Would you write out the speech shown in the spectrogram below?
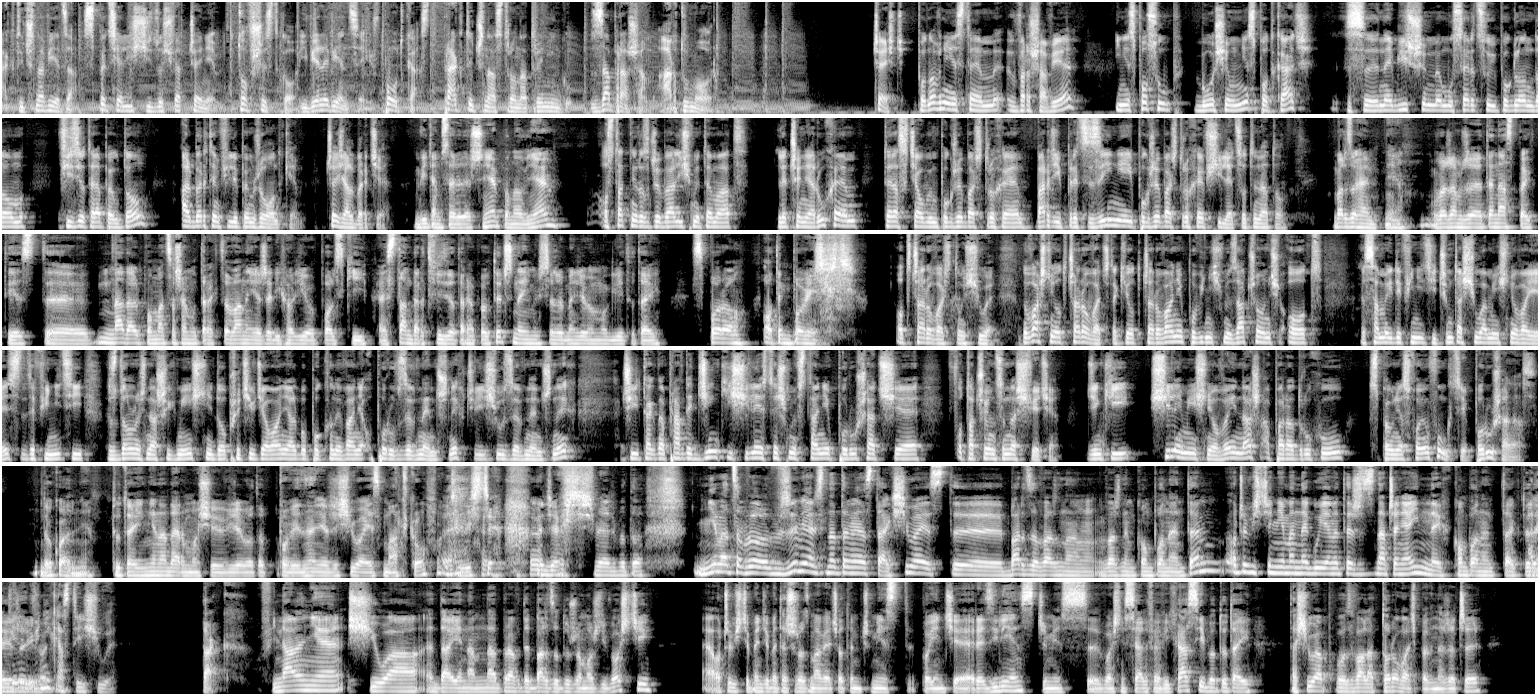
praktyczna wiedza, specjaliści z doświadczeniem. To wszystko i wiele więcej w podcast Praktyczna strona treningu. Zapraszam, Artur Mor. Cześć, ponownie jestem w Warszawie i nie sposób było się nie spotkać z najbliższym memu sercu i poglądom fizjoterapeutą Albertem Filipem Żołądkiem. Cześć Albercie. Witam serdecznie ponownie. Ostatnio rozgrzebaliśmy temat leczenia ruchem. Teraz chciałbym pogrzebać trochę bardziej precyzyjnie i pogrzebać trochę w sile. Co ty na to? Bardzo chętnie. Uważam, że ten aspekt jest e, nadal po macoszemu traktowany, jeżeli chodzi o polski standard fizjoterapeutyczny i myślę, że będziemy mogli tutaj sporo o tym powiedzieć. Odczarować tą siłę. No właśnie, odczarować. Takie odczarowanie powinniśmy zacząć od samej definicji, czym ta siła mięśniowa jest, z definicji zdolność naszych mięśni do przeciwdziałania albo pokonywania oporów zewnętrznych, czyli sił zewnętrznych, czyli tak naprawdę dzięki sile jesteśmy w stanie poruszać się w otaczającym nas świecie. Dzięki sile mięśniowej nasz aparat ruchu spełnia swoją funkcję, porusza nas. Dokładnie. Tutaj nie na darmo się wzięło to powiedzenie, że siła jest matką. Oczywiście będziemy się śmiać, bo to nie ma co wyolbrzymiać, natomiast tak, siła jest y, bardzo ważną, ważnym komponentem. Oczywiście nie negujemy też znaczenia innych komponentów, tak, które Ale wiele wynika chodzi... z tej siły. Tak. Finalnie siła daje nam naprawdę bardzo dużo możliwości. E, oczywiście będziemy też rozmawiać o tym, czym jest pojęcie resilience, czym jest właśnie self-efficacy, bo tutaj ta siła pozwala torować pewne rzeczy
